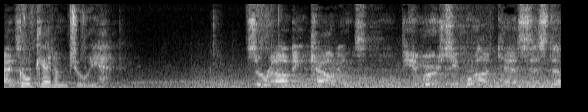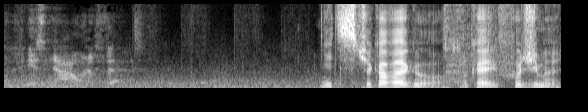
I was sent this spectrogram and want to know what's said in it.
and Go get him, Juliet. Surrounding counties. The emergency broadcast system is now in effect. Nic ciekawego. Okej, wchodzimy.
